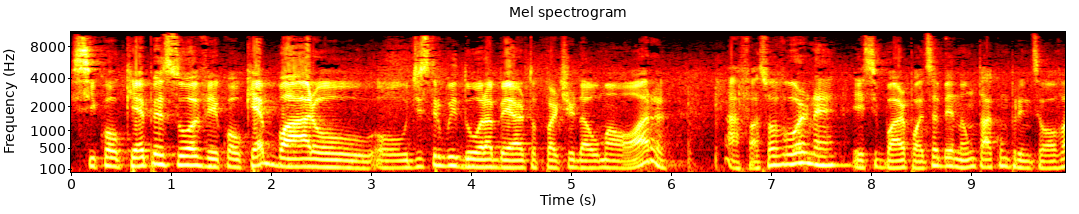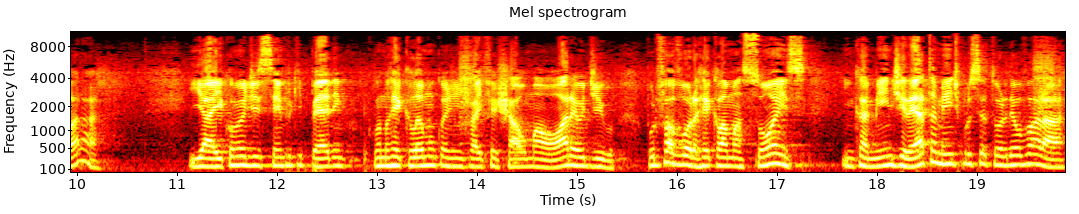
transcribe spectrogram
se qualquer pessoa vê qualquer bar ou, ou distribuidor aberto a partir da uma hora, ah, faz favor, né? Esse bar pode saber, não está cumprindo seu alvará. E aí, como eu disse, sempre que pedem, quando reclamam que a gente vai fechar uma hora, eu digo, por favor, reclamações encaminhem diretamente para o setor de alvará.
